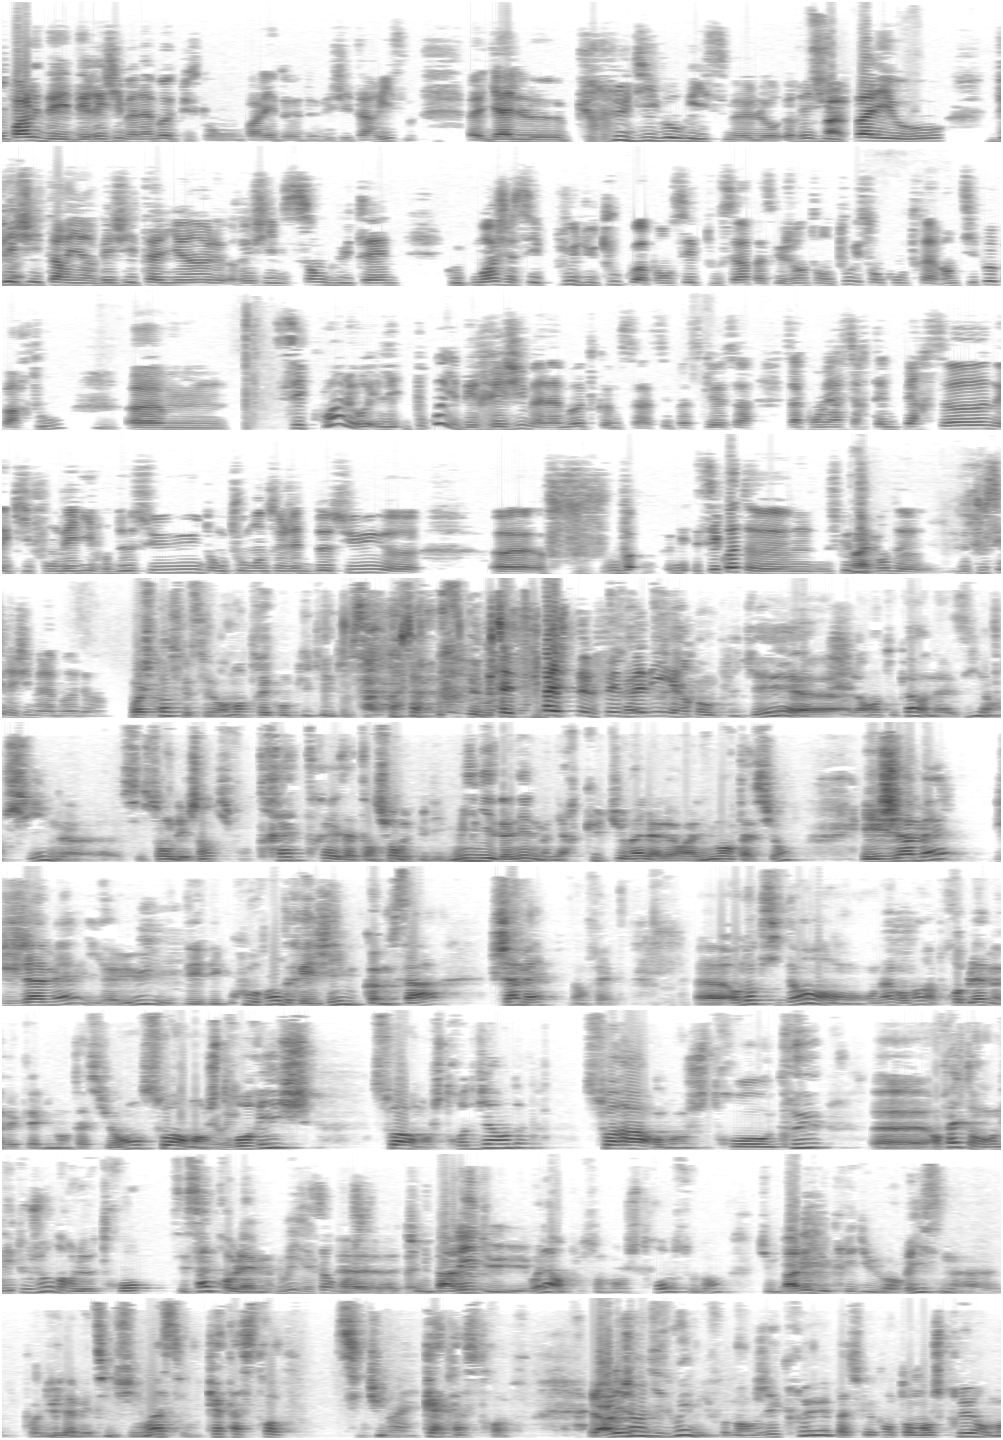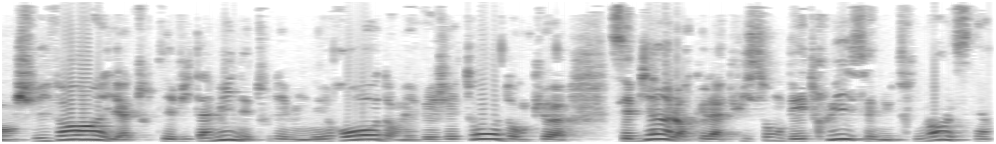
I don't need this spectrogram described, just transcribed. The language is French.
on parlait des, régimes à la mode puisqu'on parlait de, végétarisme. Euh, il y a le crudivorisme, le régime paléo, végétarien, végétalien, le régime sans gluten. Écoute, moi je sais plus du tout quoi penser de tout ça parce que j'entends tout et son contraire un petit peu partout. Hmm. Euh, c'est quoi le, pourquoi il y a des régimes à la mode comme ça? C'est parce que ça, ça convient à certaines personnes qui font des livres dessus, donc tout le monde se jette dessus. Euh, euh, c'est quoi ce que tu penses de, tous ces régimes à la mode Moi, je pense que c'est vraiment très compliqué tout ça. ça, je te le fais pas dire. Très compliqué. Euh, alors, en tout cas, en Asie, en Chine, euh, ce sont des gens qui font très très attention depuis des milliers d'années de manière culturelle à leur alimentation, et jamais, jamais, il y a eu des, des courants de régime comme ça. Jamais, en fait. Euh, en Occident, on, a vraiment un problème avec l'alimentation. Soit on mange trop riche, soit on mange trop de viande, soit on mange trop cru. Euh, en fait, on, est toujours dans le trop. C'est ça le problème. Oui, c'est ça. On mange euh, Tu me parlais du, voilà, en plus on mange trop souvent. Tu me parlais du cri du Euh, du point de vue de la médecine chinoise, c'est une catastrophe. C'est une catastrophe. Alors les gens disent oui, mais il faut manger cru parce que quand on mange cru, on mange vivant. Il y a toutes les vitamines et tous les minéraux dans les végétaux, donc euh, c'est bien. Alors que la cuisson détruit ces nutriments, etc.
